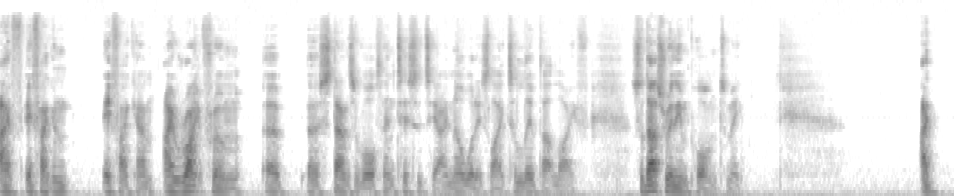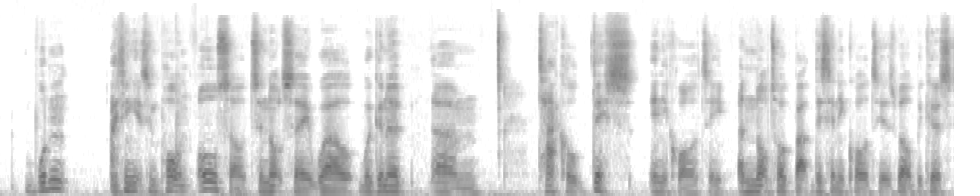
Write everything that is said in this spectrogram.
I've, if I can, if I can, I write from a, a stance of authenticity. I know what it's like to live that life, so that's really important to me. I wouldn't. I think it's important also to not say, well, we're going to um, tackle this inequality and not talk about this inequality as well, because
